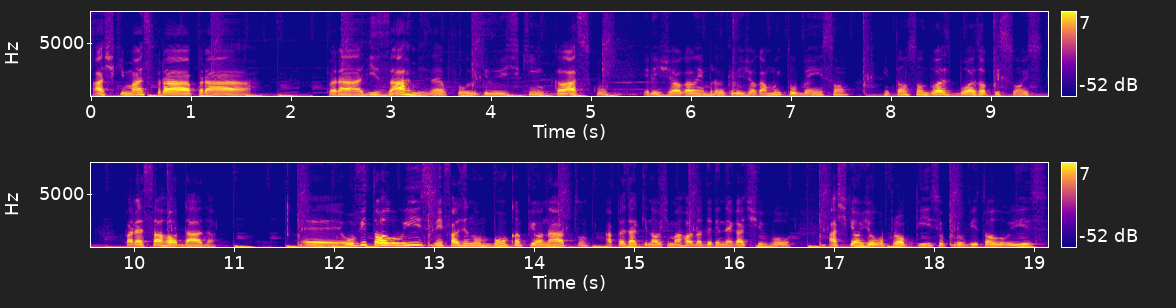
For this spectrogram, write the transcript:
acho que mais para para desarmes, né? O Felipe Luiz que clássico ele joga, lembrando que ele joga muito bem, são, então são duas boas opções para essa rodada. É, o Vitor Luiz vem fazendo um bom campeonato, apesar que na última rodada ele negativou. Acho que é um jogo propício para o Vitor Luiz,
